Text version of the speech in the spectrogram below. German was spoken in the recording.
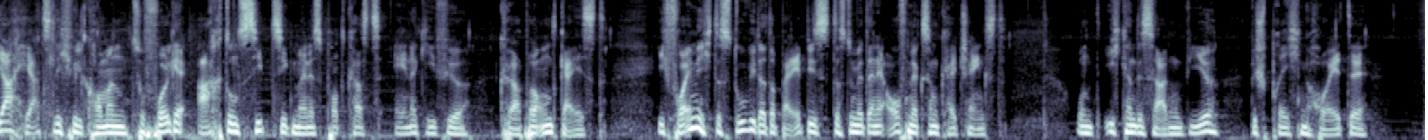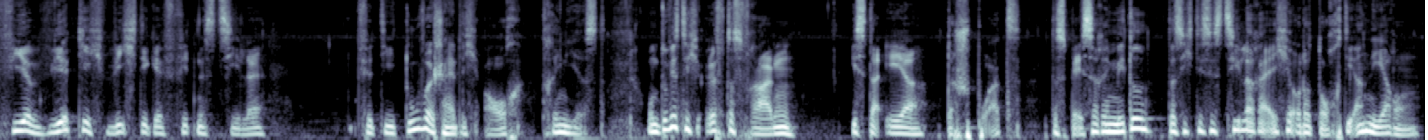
Ja, herzlich willkommen zu Folge 78 meines Podcasts Energie für Körper und Geist. Ich freue mich, dass du wieder dabei bist, dass du mir deine Aufmerksamkeit schenkst. Und ich kann dir sagen, wir besprechen heute vier wirklich wichtige Fitnessziele, für die du wahrscheinlich auch trainierst. Und du wirst dich öfters fragen, ist da eher der Sport das bessere Mittel, dass ich dieses Ziel erreiche oder doch die Ernährung?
